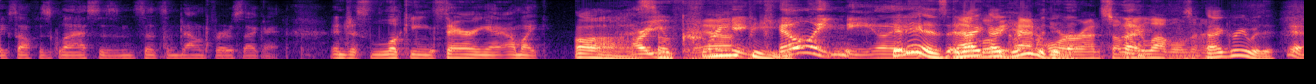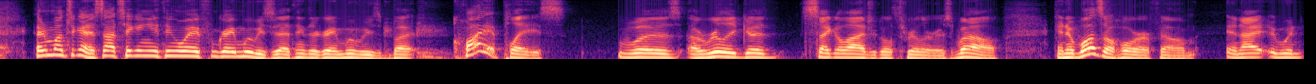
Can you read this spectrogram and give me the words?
takes off his glasses and sets them down for a second and just looking staring at. I'm like, oh, are so you creepy? freaking killing me? Like, It is, and That I, I agree had with you. horror there. on so many Right. levels in it. I agree with you. Yeah. And once again, it's not taking anything away from great movies. 'cause I think they're great movies, but Quiet Place was a really good psychological thriller as well, and it was a horror film. And I when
